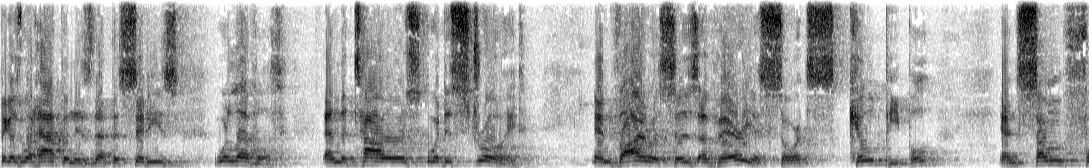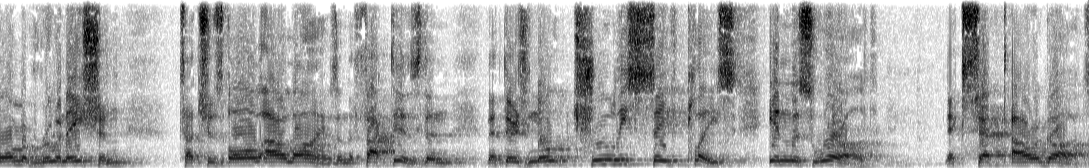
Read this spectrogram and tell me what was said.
Because what happened is that the cities were leveled and the towers were destroyed and viruses of various sorts kill people, and some form of ruination touches all our lives. And the fact is then that there's no truly safe place in this world except our God.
